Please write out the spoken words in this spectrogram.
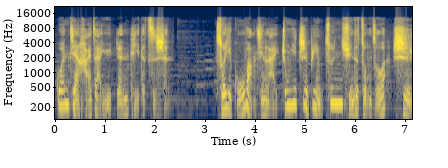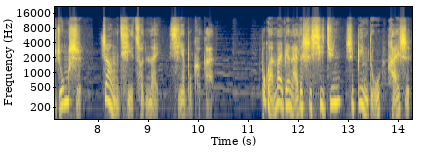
关键还在于人体的自身。所以，古往今来，中医治病遵循的总则始终是正气存内，邪不可干。不管外边来的是细菌、是病毒还是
